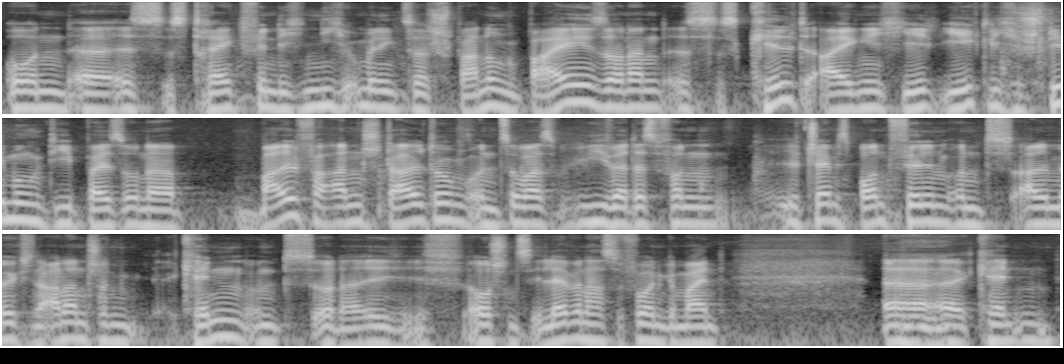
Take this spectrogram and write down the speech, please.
Und äh, es, es trägt, finde ich, nicht unbedingt zur Spannung bei, sondern es, es killt eigentlich je, jegliche Stimmung, die bei so einer Ballveranstaltung und sowas, wie wir das von James Bond-Filmen und allen möglichen anderen schon kennen und oder Oceans 11 hast du vorhin gemeint, äh, äh, kennen,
